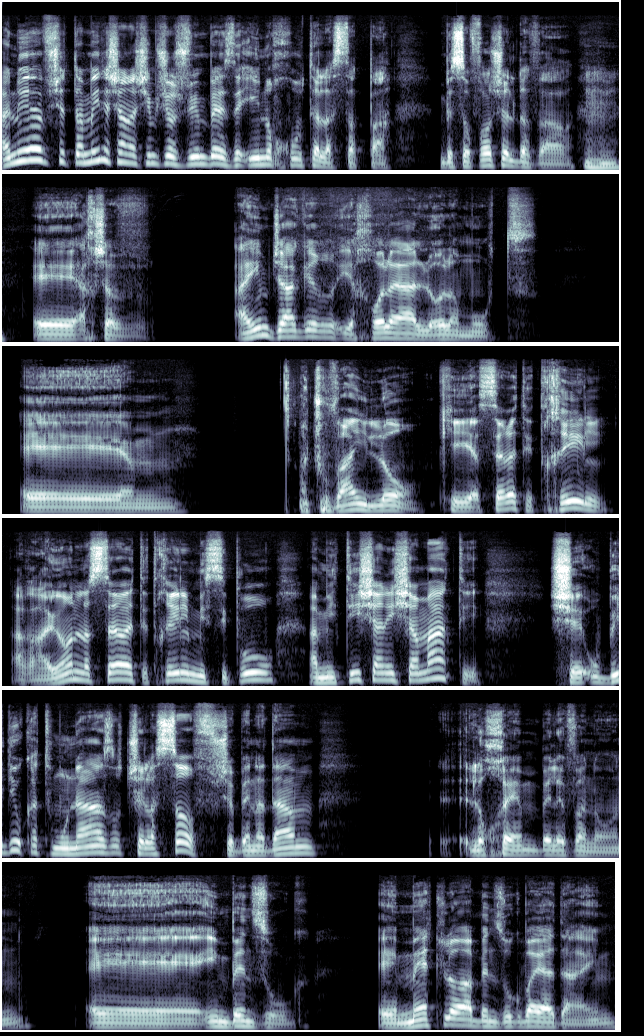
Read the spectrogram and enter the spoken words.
אני אוהב שתמיד יש אנשים שיושבים באיזה אי נוחות על הספה, בסופו של דבר. מהמם. אה, עכשיו, האם ג'אגר יכול היה לא למות? אה, התשובה היא לא, כי הסרט התחיל, הרעיון לסרט התחיל מסיפור אמיתי שאני שמעתי, שהוא בדיוק התמונה הזאת של הסוף, שבן אדם לוחם בלבנון אה, עם בן זוג, אה, מת לו הבן זוג בידיים,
